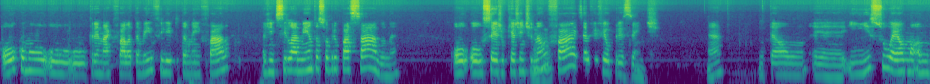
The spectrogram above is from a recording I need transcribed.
Ou como o, o Krenak fala também, o Felipe também fala, a gente se lamenta sobre o passado, né? Ou, ou seja, o que a gente não uhum. faz é viver o presente, né? Então, é, e isso é uma, um,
